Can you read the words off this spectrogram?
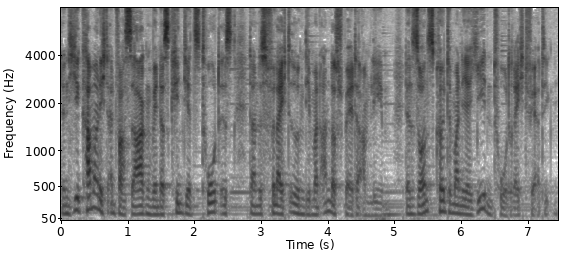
Denn hier kann man nicht einfach sagen, wenn das Kind jetzt tot ist, dann ist vielleicht irgendjemand anders später am Leben. Denn sonst könnte man ja jeden Tod rechtfertigen.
